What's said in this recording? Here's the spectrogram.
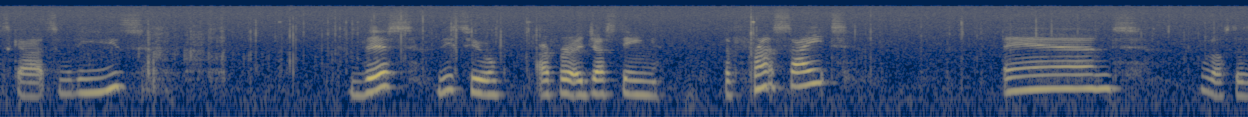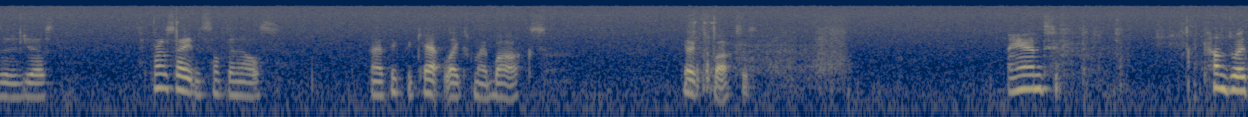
It's got some of these. This, these two are for adjusting the front sight. And what else does it adjust? It's front sight and something else. And I think the cat likes my box. He likes boxes and comes with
